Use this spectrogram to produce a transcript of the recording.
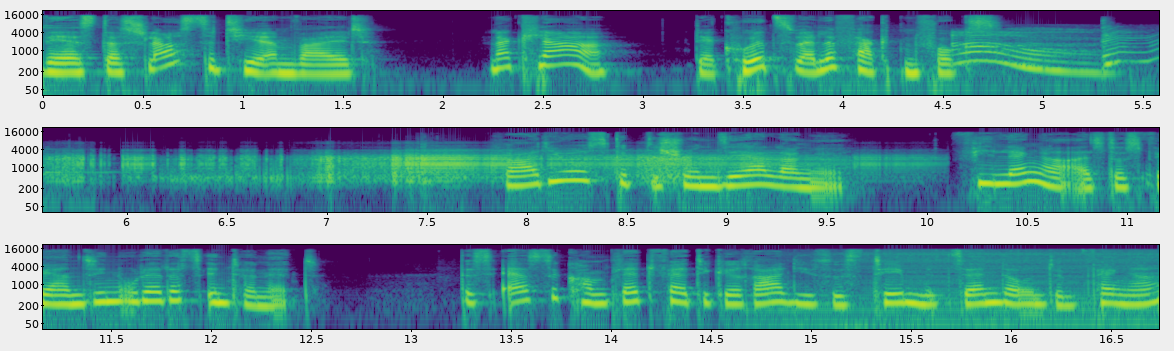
Wer ist das schlauste Tier im Wald? Na klar, der Kurzwelle Faktenfuchs. Oh. Radios gibt es schon sehr lange. Viel länger als das Fernsehen oder das Internet. Das erste komplett fertige Radiosystem mit Sender und Empfänger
